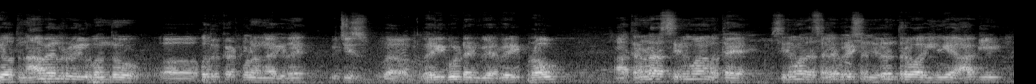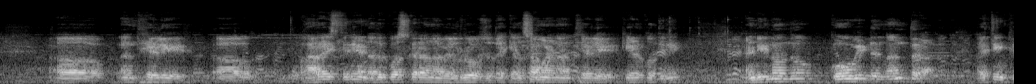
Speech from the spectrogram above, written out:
ಇವತ್ತು ನಾವೆಲ್ಲರೂ ಇಲ್ಲಿ ಬಂದು ಬದುಕು ಕಟ್ಕೊಳ್ಳೋಂಗಾಗಿದೆ which is very good and we are very proud ಆ ಕನ್ನಡ ಸಿನಿಮಾ ಮತ್ತು ಸಿನಿಮಾದ ಸೆಲೆಬ್ರೇಷನ್ ನಿರಂತರವಾಗಿ ಹಿಂಗೆ ಆಗಲಿ. ಅಂತ ಹೇಳಿ ಹಾರೈಸ್ತೀನಿ. ಆ್ಯಂಡ್ ಅದಕ್ಕೋಸ್ಕರ ನಾವೆಲ್ಲರೂ ಜೊತೆ ಕೆಲಸ ಮಾಡೋಣ ಅಂತ ಹೇಳಿ ಕೇಳ್ಕೊತೀನಿ. ಆ್ಯಂಡ್ ಇನ್ನೊಂದು, ಕೋವಿಡ್ ನಂತರ ಐ ಥಿಂಕ್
